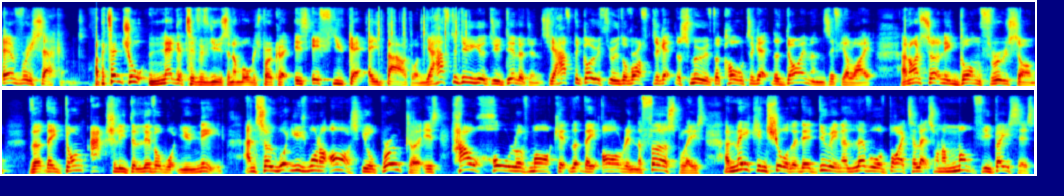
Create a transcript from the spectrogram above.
every second. A potential negative of using a mortgage broker is if you get a bad one. You have to do your due diligence. You have to go through the rough to get the smooth, the cold to get the diamonds, if you like. And I've certainly gone through some that they don't actually deliver what you need. And so what you want to ask your broker is how whole of market that they are in the first place and making sure that they're doing a level of buy to lets on a monthly basis,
